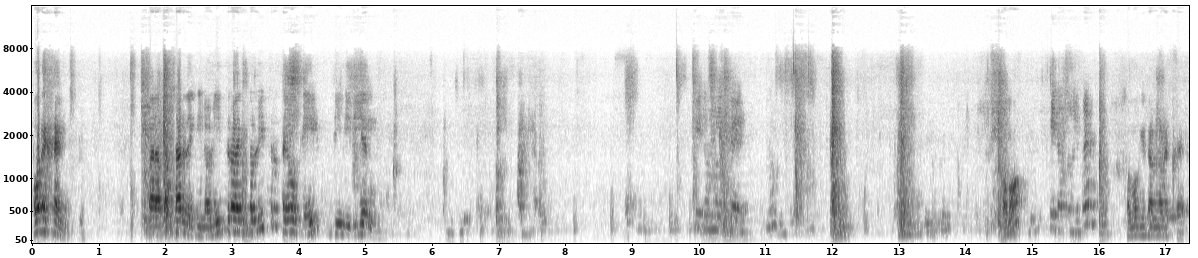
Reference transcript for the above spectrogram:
Por ejemplo, para pasar de kilolitro a hectolitro tengo que ir dividiendo. ¿Cómo? ¿Cómo quitándole cero?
